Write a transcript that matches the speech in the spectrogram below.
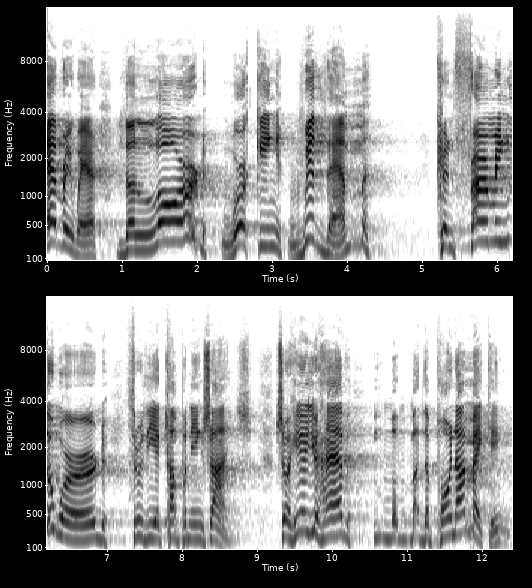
Everywhere, the Lord working with them, confirming the word through the accompanying signs. So here you have the point I'm making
